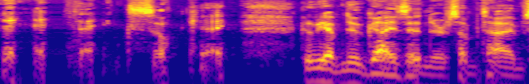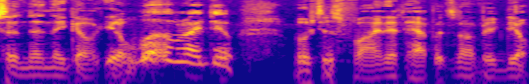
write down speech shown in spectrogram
Thanks. Okay. Because we have new guys in there sometimes, and then they go, you know, what would I do? Well, it's just fine. It happens. Not a big deal.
